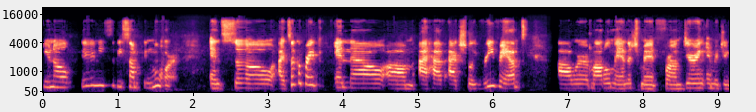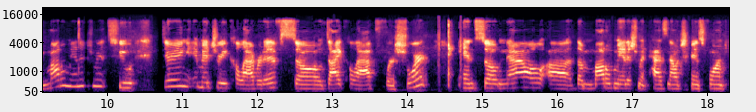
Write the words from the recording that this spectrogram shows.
you know, there needs to be something more. And so I took a break, and now um, I have actually revamped our model management from Daring Imagery Model Management to Daring Imagery Collaborative, so DI Collab for short. And so now uh, the model management has now transformed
